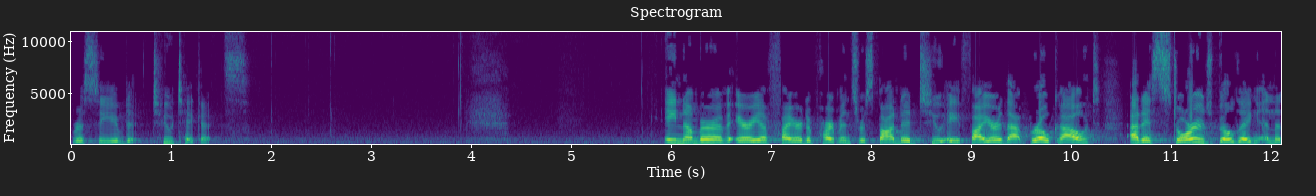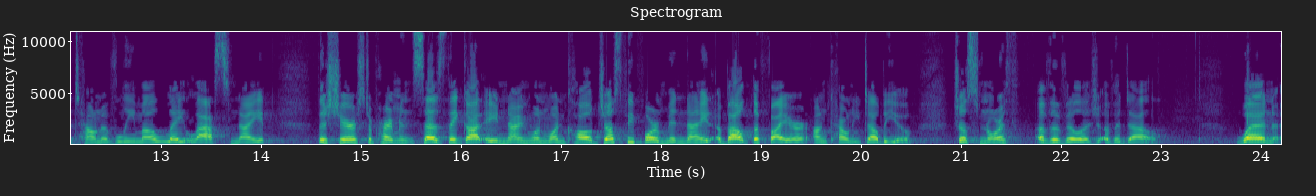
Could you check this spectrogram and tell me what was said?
received two tickets. A number of area fire departments responded to a fire that broke out at a storage building in the town of Lima late last night. The Sheriff's Department says they got a 911 call just before midnight about the fire on County W, just north of the village of Adell. When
